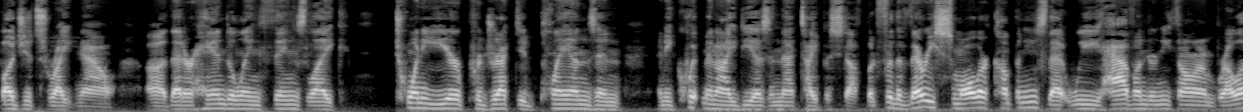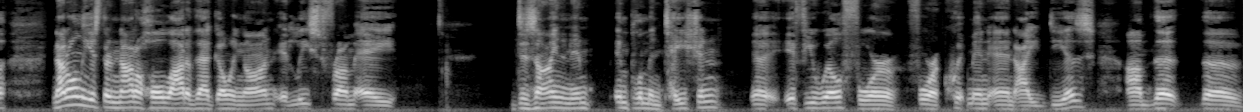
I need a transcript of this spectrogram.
budgets right now, uh, that are handling things like 20 year projected plans and, and equipment ideas and that type of stuff. But for the very smaller companies that we have underneath our umbrella, not only is there not a whole lot of that going on, at least from a design and implementation, uh, if you will, for for equipment and ideas. Um, the the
